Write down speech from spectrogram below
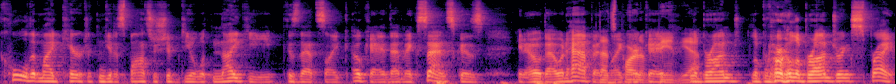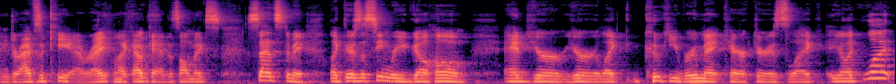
cool that my character can get a sponsorship deal with Nike because that's like, okay, that makes sense because you know that would happen. That's like, part of okay, being- yeah. LeBron, LeBron, LeBron drinks Sprite and drives a Kia, right? Like, okay, this all makes sense to me. Like, there's a scene where you go home. And your your like kooky roommate character is like you're like what?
